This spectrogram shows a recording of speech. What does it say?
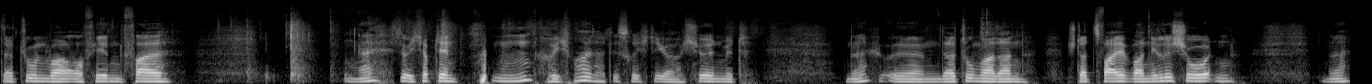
Da tun wir auf jeden Fall. Ne? So, ich habe den. Mh, riech mal, das ist richtiger. Schön mit. Ne? Ähm, da tun wir dann statt zwei Vanilleschoten. Ne,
